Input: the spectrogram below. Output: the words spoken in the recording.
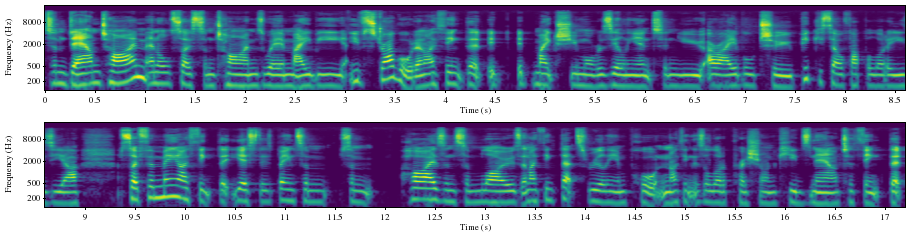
some downtime and also some times where maybe you've struggled. And I think that it, it makes you more resilient and you are able to pick yourself up a lot easier. So for me, I think that yes, there's been some some highs and some lows and i think that's really important i think there's a lot of pressure on kids now to think that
